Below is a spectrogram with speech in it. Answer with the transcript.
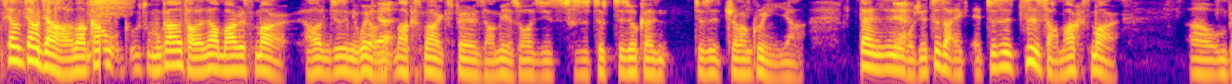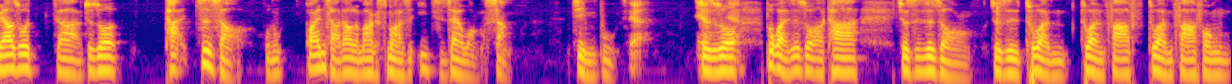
像这样讲好了吗？刚我们刚刚讨论到 Marcus Smart，然后你就是你会有 Yeah. Marcus Smart experience，然后我们也说就是这这就跟就是 Draymond Green 一样，但是 Yeah. 我觉得至少就是至少 Marcus Smart，呃，我们不要说啊，就是说他至少我们 观察到了 Marcus Smart 是一直在往上进步的 Yeah，就是说.不管是说他就是这种就是突然突然发突然发疯，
